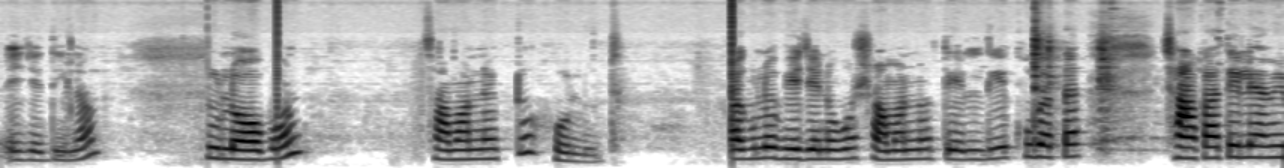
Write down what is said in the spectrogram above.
এই যে দিলাম। একটু লবণ, সামান্য একটু হলুদ। বড়াগুলো ভেজে নেব, সামান্য তেল দিয়ে। খুব একটা ছাঁকা তেলে আমি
